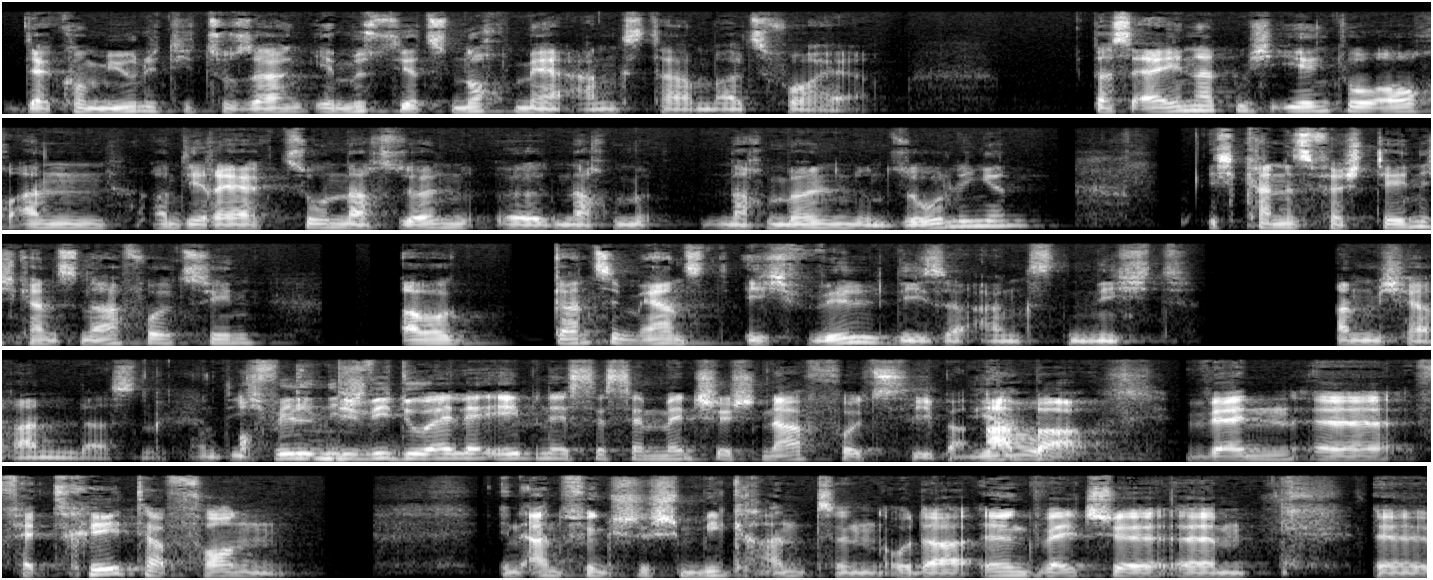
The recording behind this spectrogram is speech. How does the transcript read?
der Community zu sagen, ihr müsst jetzt noch mehr Angst haben als vorher das erinnert mich irgendwo auch an, an die Reaktion nach, Söllen, äh, nach, nach Mölln und Solingen. Ich kann es verstehen, ich kann es nachvollziehen, aber ganz im Ernst, ich will diese Angst nicht an mich heranlassen. Und ich Auf will individueller Ebene ist das ja menschlich nachvollziehbar. Ja, aber wenn äh, Vertreter von in Anführungsstrichen Migranten oder irgendwelche ähm, äh,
